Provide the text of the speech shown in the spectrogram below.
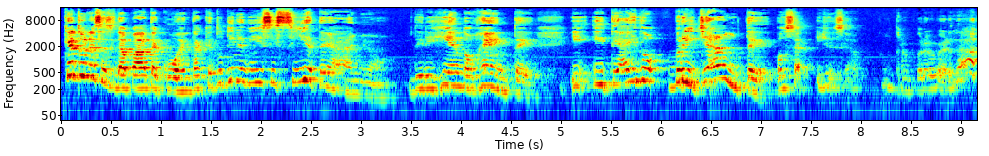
¿qué tú necesitas para darte cuenta que tú tienes 17 años dirigiendo gente y, te ha ido brillante? O sea, y yo decía, pero es verdad.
